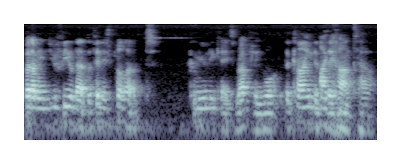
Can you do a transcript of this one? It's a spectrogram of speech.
But I mean, do you feel that the finished product communicates roughly what the kind of I thing? can't tell.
